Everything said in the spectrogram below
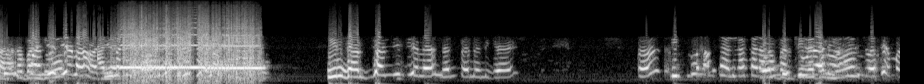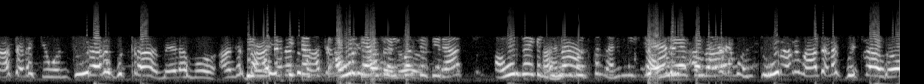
ಕರ್ಕ ಬಂದು ಬಂದಿದ್ಯಲ್ಲ, ಅಲ್ಲೇ- ಬಂದಿದ್ಯಲ್ಲ ಅಂತ ನನಗೆ ಆ? ಕಿರ್ಕುಳ ಅಂತ ಅಲ್ಲ ಕಣ ಒಂದ್ ಚೂರಾರು ನಿನ್ ಜೊತೆ ಮಾತಾಡಕ್ಕೆ ಒಂದ್ ಚೂರಾರು ಬಿಟ್ರ ಮೇಡಮ್ ಹಂಗ ಅವ್ರಿಗೆ ಯಾಕೆ ಹೇಳ್ಕೊತಿದ್ದೀರಾ ಅವ್ರದ್ದು ಯಾಕೆ ನನಗೆ ಗೊತ್ತು ನನ್ನ ಇಷ್ಟ ಅವ್ರು ಯಾಕೆ ಮಾಡ್- ಒಂದ್ ಚೂರಾರು ಮಾತಾಡಕ್ ಬಿಟ್ರ ಅವ್ರು.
